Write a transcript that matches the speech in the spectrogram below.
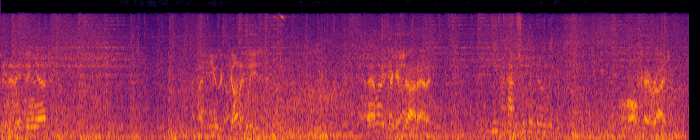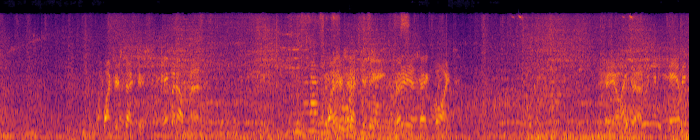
Seen anything yet? I can use a gun at least. And let me take a shot at it. We've captured the building. Okay, right. Watch your sectors. Keep it up, men. We've captured Watch your four sector B. control Ready to take point. Stay Am on I not doing any damage?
